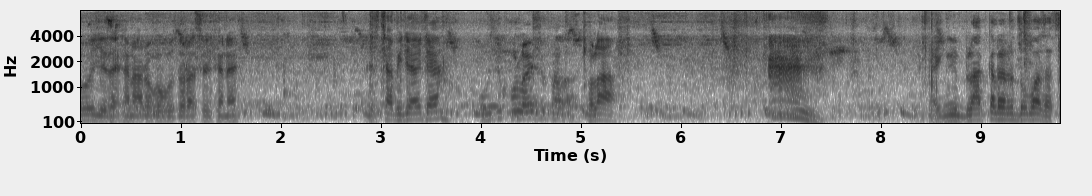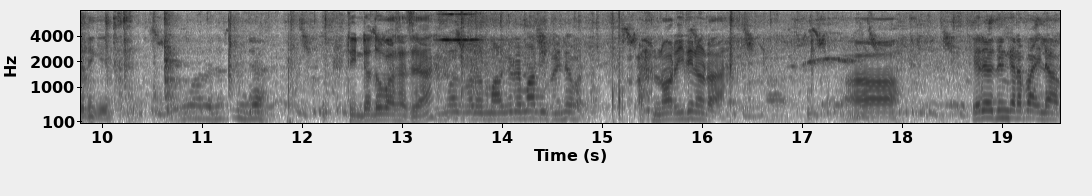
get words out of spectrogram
ওই যে দেখেন আরও কবুতর আছে এখানে। চাবিটা এটা? খোলা হয়েছে তালা খোলা এখানে ব্ল্যাক কালারের দোবাস আছে নাকি? তিনটা দোবাস আছে হ্যাঁ? মার্কেটে মাটি নরি দিন ওটা। এর দিন কেন পাইলাম?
